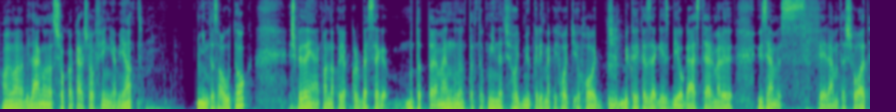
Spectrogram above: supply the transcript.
ami van a világon, az sokkal károsabb a fingja miatt, mint az autók, és például ilyenek vannak, hogy akkor beszél, mutatta, megmutattak mindent, hogy hogy működik, meg hogy hogy, hogy hmm. működik az egész biogáz termelő üzem, ez félelmetes volt,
